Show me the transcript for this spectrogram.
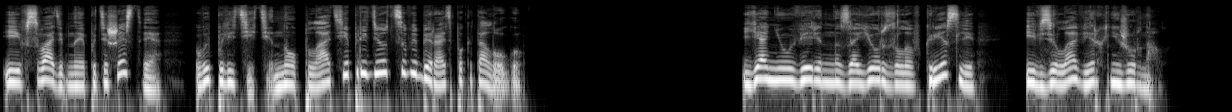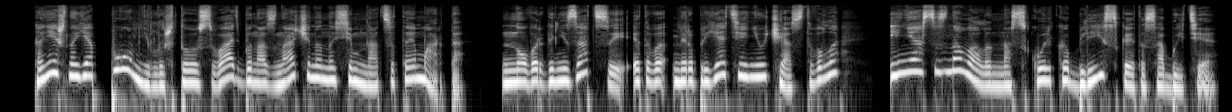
и в свадебное путешествие вы полетите, но платье придется выбирать по каталогу. Я неуверенно заерзала в кресле и взяла верхний журнал. Конечно, я помнила, что свадьба назначена на 17 марта, но в организации этого мероприятия не участвовала и не осознавала, насколько близко это событие.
